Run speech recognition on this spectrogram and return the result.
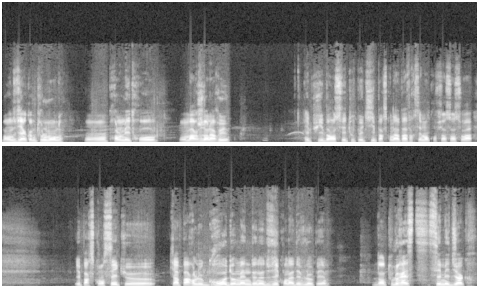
bah, on devient comme tout le monde. On prend le métro, on marche dans la rue, et puis bah, on se fait tout petit parce qu'on n'a pas forcément confiance en soi, et parce qu'on sait que qu'à part le gros domaine de notre vie qu'on a développé, dans tout le reste, c'est médiocre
